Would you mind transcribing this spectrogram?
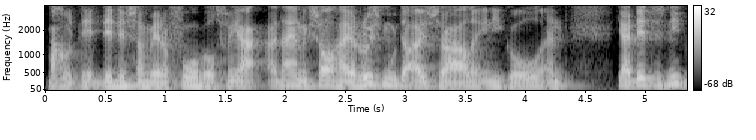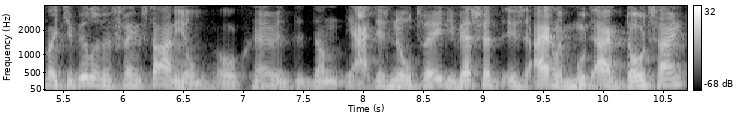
Maar goed, dit, dit is dan weer een voorbeeld van ja, uiteindelijk zal hij rust moeten uitstralen in die goal. En ja, dit is niet wat je wil in een vreemd stadion ook. Hè. Dan, ja, het is 0-2. Die wedstrijd is eigenlijk, moet eigenlijk dood zijn.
